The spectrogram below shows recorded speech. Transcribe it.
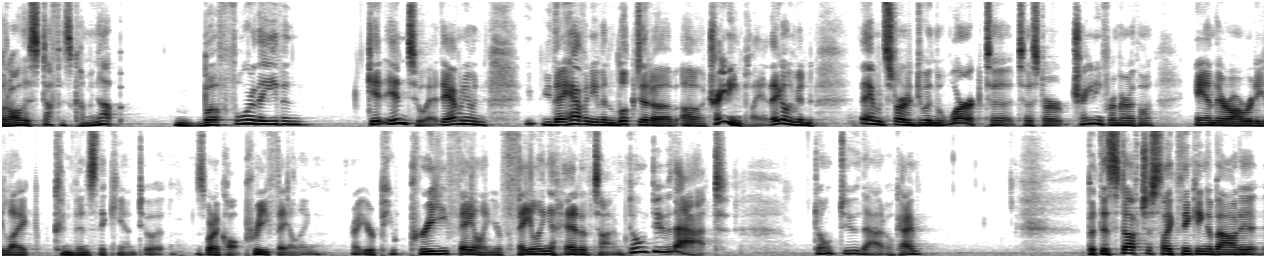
But all this stuff is coming up before they even get into it. They haven't even they haven't even looked at a, a training plan. They don't even they haven't started doing the work to to start training for a marathon, and they're already like convinced they can't do it. This is what I call pre-failing. Right? You're pre-failing. You're failing ahead of time. Don't do that. Don't do that. Okay. But this stuff, just like thinking about it,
